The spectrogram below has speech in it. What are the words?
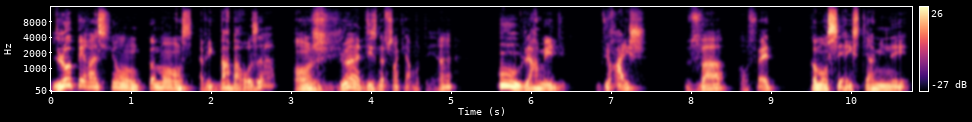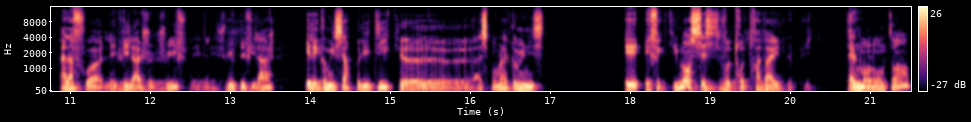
L'opération commence avec Barbarossa en juin 1941, où l'armée du, Reich va en fait commencer à exterminer à la fois les villages juifs, les, juifs des villages, et les commissaires politiques euh, à ce moment-là communistes. Et effectivement, c'est votre travail depuis tellement longtemps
